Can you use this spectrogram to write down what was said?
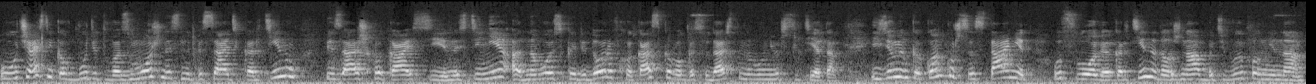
У участников будет возможность написать картину «Пейзаж Хакасии» на стене одного из коридоров Хакасского государственного университета. Изюминкой конкурса станет условие. Картина должна быть выполнена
